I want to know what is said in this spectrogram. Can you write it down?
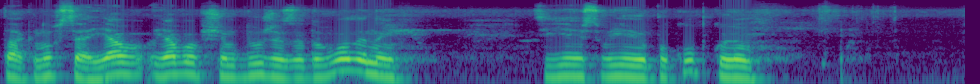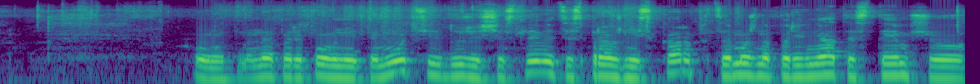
Так, ну все. Я, я в общем, дуже задоволений цією своєю покупкою. От, мене переповнюють емоції, дуже щасливий. Це справжній скарб. Це можна порівняти з тим, що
